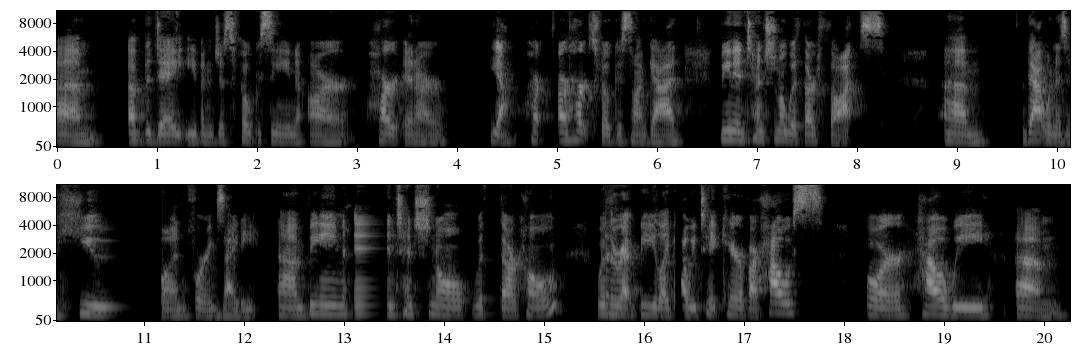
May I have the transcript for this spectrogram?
um, of the day, even just focusing our heart and our yeah heart, our hearts focused on God, being intentional with our thoughts. Um, that one is a huge one for anxiety. Um, being intentional with our home whether it be like how we take care of our house or how we um,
